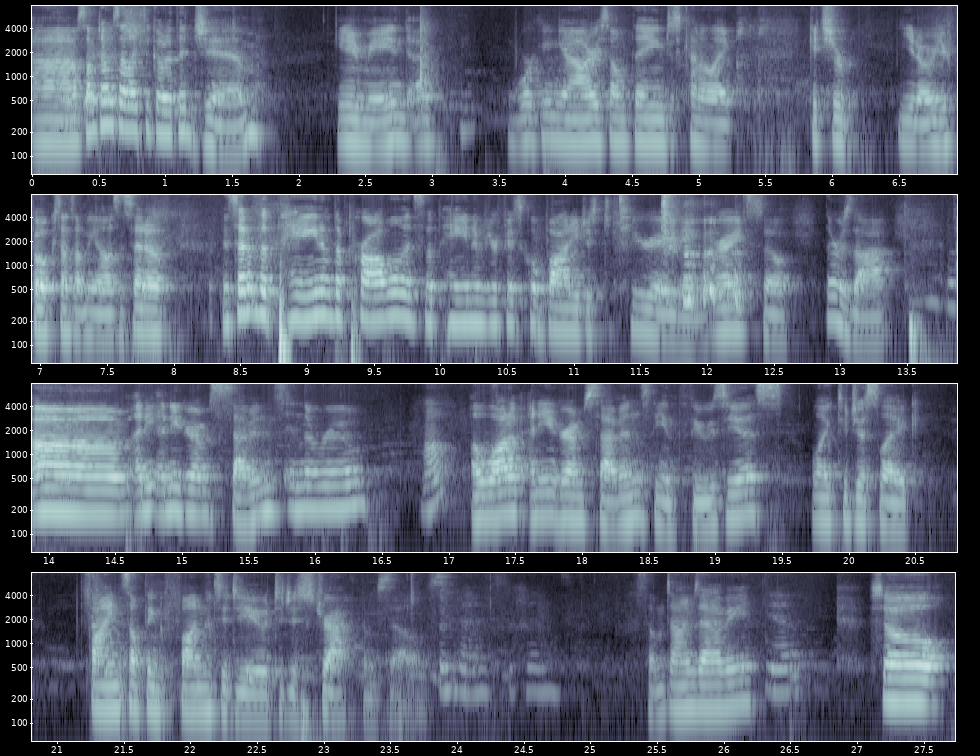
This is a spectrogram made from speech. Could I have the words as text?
Uh, sometimes I like to go to the gym. You know what I mean? Uh, working out or something. Just kind of like get your, you know, your focus on something else instead of instead of the pain of the problem. It's the pain of your physical body just deteriorating, right? So there's that. Um, any Enneagram sevens in the room? Huh? A lot of Enneagram sevens, the enthusiasts, like to just like find something fun to do to distract themselves. Sometimes, depends. Sometimes, Abby. Yeah. So,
